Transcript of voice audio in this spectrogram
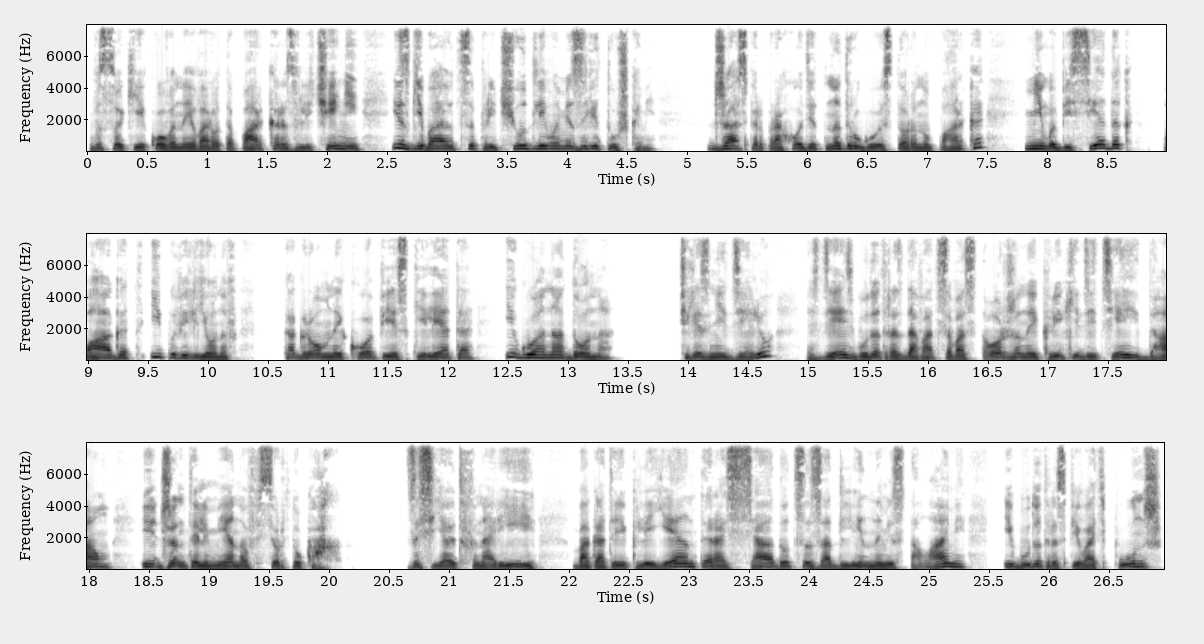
Высокие кованые ворота парка развлечений изгибаются причудливыми завитушками — Джаспер проходит на другую сторону парка, мимо беседок, пагод и павильонов, к огромной копии скелета игуанодона. Через неделю здесь будут раздаваться восторженные крики детей, дам и джентльменов в сюртуках. Засияют фонари, богатые клиенты рассядутся за длинными столами и будут распивать пунш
